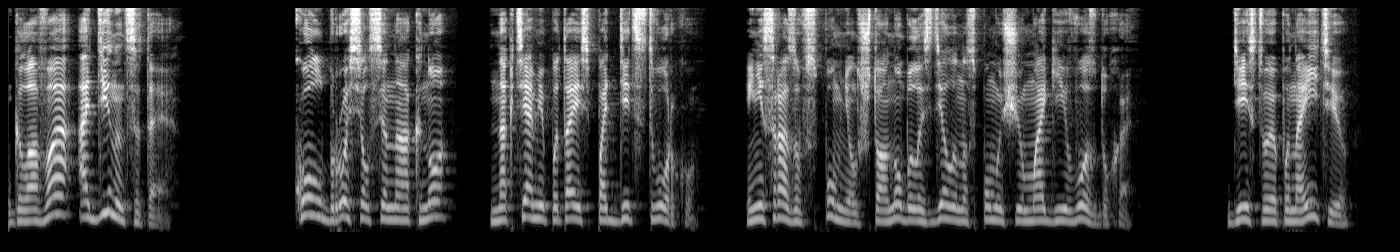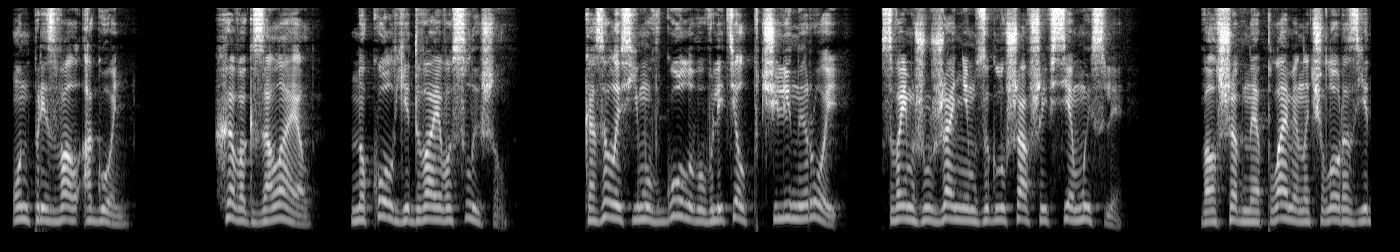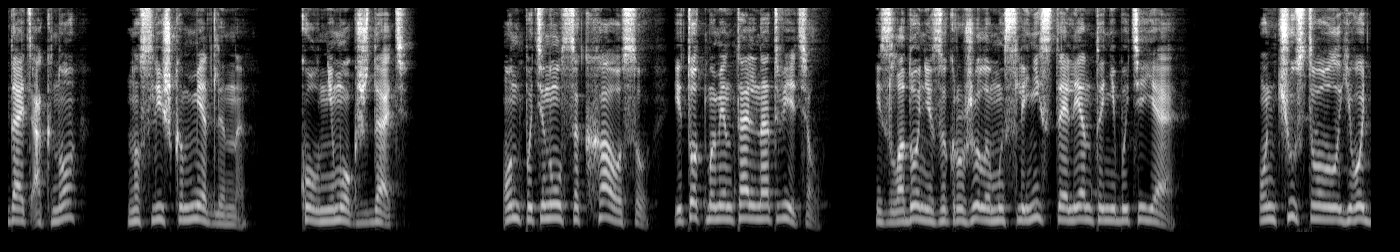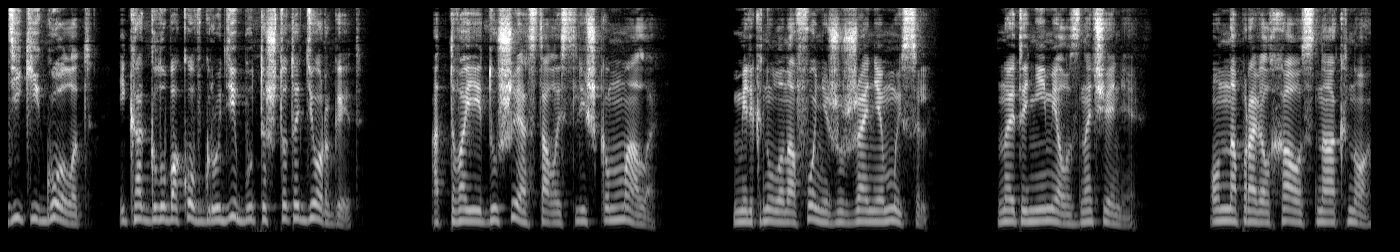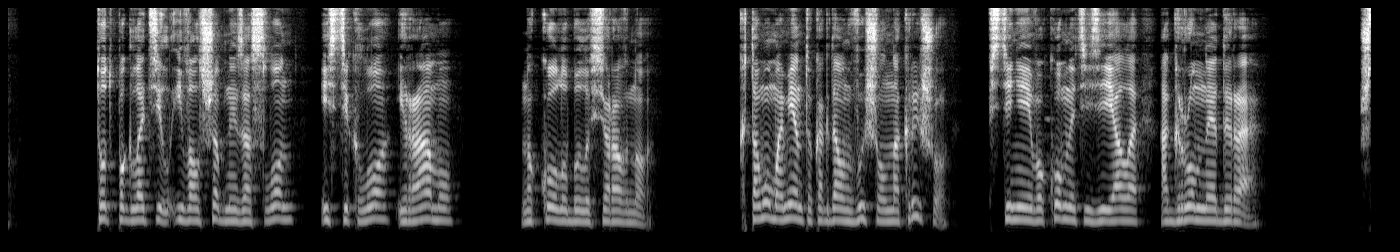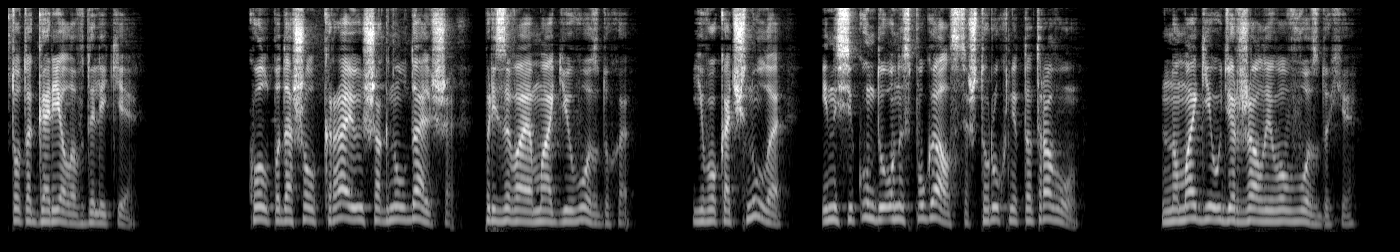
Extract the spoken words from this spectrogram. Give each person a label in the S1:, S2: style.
S1: Глава одиннадцатая. Кол бросился на окно, ногтями пытаясь поддеть створку, и не сразу вспомнил, что оно было сделано с помощью магии воздуха. Действуя по наитию, он призвал огонь. Хэвок залаял, но Кол едва его слышал. Казалось, ему в голову влетел пчелиный рой, своим жужжанием заглушавший все мысли. Волшебное пламя начало разъедать окно, но слишком медленно — Кол не мог ждать. Он потянулся к хаосу, и тот моментально ответил. Из ладони закружила мысленистая лента небытия. Он чувствовал его дикий голод, и как глубоко в груди будто что-то дергает. От твоей души осталось слишком мало. Мелькнула на фоне жужжания мысль. Но это не имело значения. Он направил хаос на окно. Тот поглотил и волшебный заслон, и стекло, и раму, но Колу было все равно. К тому моменту, когда он вышел на крышу, в стене его комнаты зияла огромная дыра. Что-то горело вдалеке. Кол подошел к краю и шагнул дальше, призывая магию воздуха. Его качнуло, и на секунду он испугался, что рухнет на траву. Но магия удержала его в воздухе.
